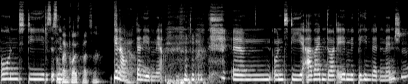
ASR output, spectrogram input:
und die, das ist so eine, beim Golfplatz, ne? Genau, ja. daneben, ja. ähm, und die arbeiten dort eben mit behinderten Menschen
